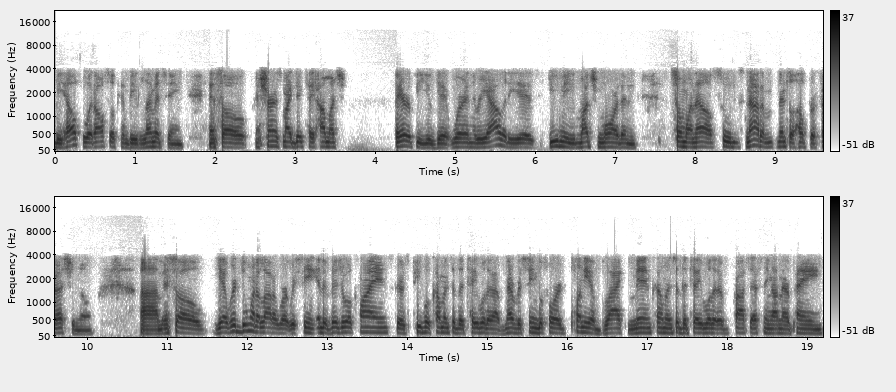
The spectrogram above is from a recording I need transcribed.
be helpful, it also can be limiting. And so insurance might dictate how much therapy you get, where in the reality is you need much more than someone else who's not a mental health professional. Um, and so, yeah, we're doing a lot of work. We're seeing individual clients. There's people coming to the table that I've never seen before. Plenty of black men coming to the table that are processing on their pain.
